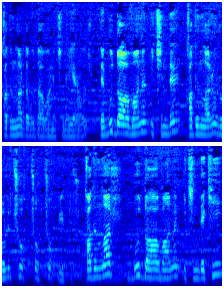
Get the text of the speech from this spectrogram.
kadınlar da bu davanın içinde yer alır. Ve bu davanın içinde kadınların rolü çok çok çok büyüktür. Kadınlar bu davanın içindeki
